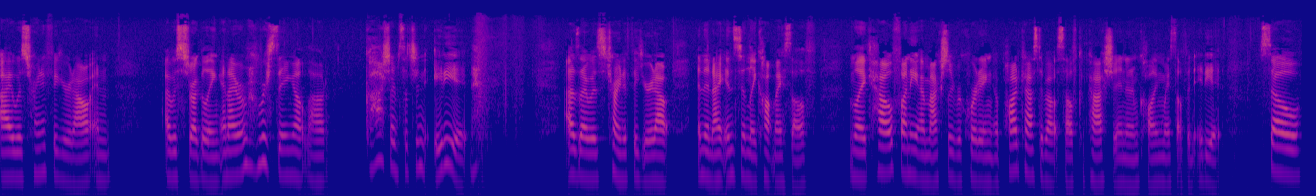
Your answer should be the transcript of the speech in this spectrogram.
I was trying to figure it out and I was struggling. And I remember saying out loud, Gosh, I'm such an idiot as I was trying to figure it out. And then I instantly caught myself. I'm like, How funny, I'm actually recording a podcast about self compassion and I'm calling myself an idiot. So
